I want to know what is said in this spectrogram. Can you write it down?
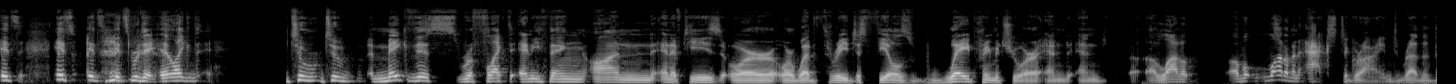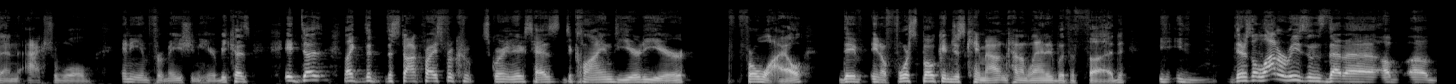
it's it's it's it's ridiculous. Like to to make this reflect anything on NFTs or or Web three just feels way premature and and a lot of. of A lot of an axe to grind rather than actual any information here because it does like the, the stock price for Square Enix has declined year to year for a while. They've you know Forspoken just came out and kind of landed with a thud. There's a lot of reasons that a, a, a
